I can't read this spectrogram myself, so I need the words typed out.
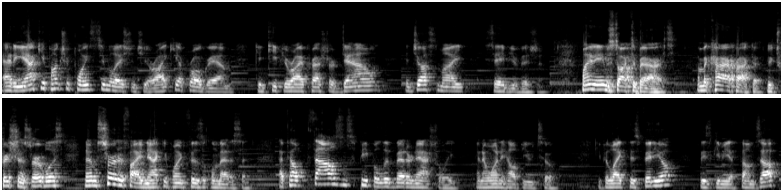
Adding acupuncture point stimulation to your eye care program can keep your eye pressure down and just might save your vision. My name is Dr. Baritz. I'm a chiropractor, nutritionist, herbalist, and I'm certified in acupoint physical medicine. I've helped thousands of people live better naturally, and I want to help you too. If you like this video, please give me a thumbs up,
